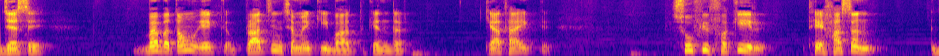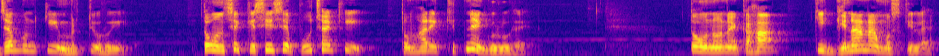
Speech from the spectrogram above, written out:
जैसे, मैं बताऊँ एक प्राचीन समय की बात के अंदर, क्या था एक सूफी फकीर थे हसन, जब उनकी मृत्यु हुई तो उनसे किसी से पूछा कि तुम्हारे कितने गुरु है? तो उन्होंने कहा कि गिनाना मुश्किल है,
